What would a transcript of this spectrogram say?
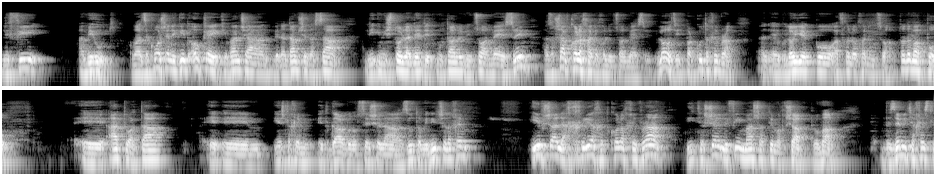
לפי המיעוט. כלומר זה כמו שאני אגיד אוקיי כיוון שהבן אדם שנסע עם אשתו ללדת מותר לו לנסוע על 120 אז עכשיו כל אחד יכול לנסוע על 120. לא זה התפרקות החברה. לא יהיה פה אף אחד לא יכול לנסוע. אותו דבר פה. אה, את או אתה אה, אה, יש לכם אתגר בנושא של הזהות המינית שלכם אי אפשר להכריח את כל החברה להתיישר לפי מה שאתם עכשיו. כלומר, וזה מתייחס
